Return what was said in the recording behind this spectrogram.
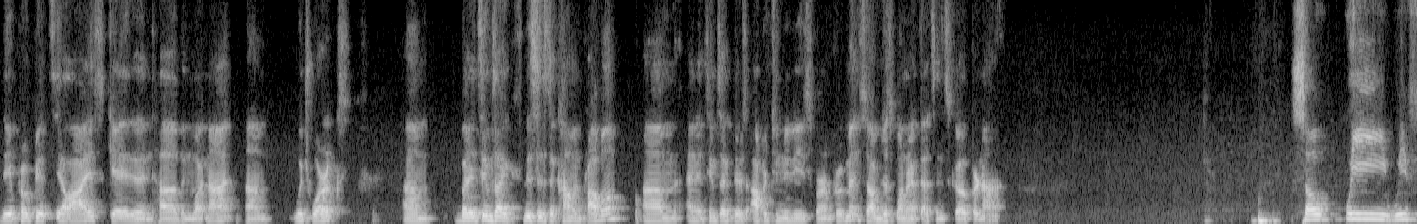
the appropriate CLIs, Git and Hub and whatnot, um, which works. Um, but it seems like this is a common problem, um, and it seems like there's opportunities for improvement. So I'm just wondering if that's in scope or not. So we we've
